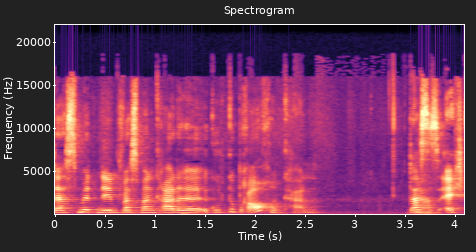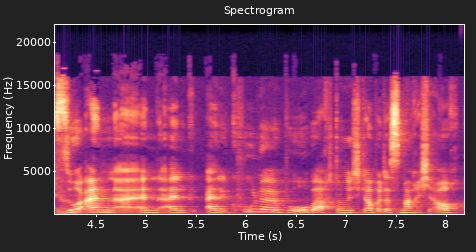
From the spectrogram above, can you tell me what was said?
das mitnimmt, was man gerade gut gebrauchen kann. Das ist echt so ein, ein, ein, eine coole Beobachtung. Ich glaube, das mache ich auch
